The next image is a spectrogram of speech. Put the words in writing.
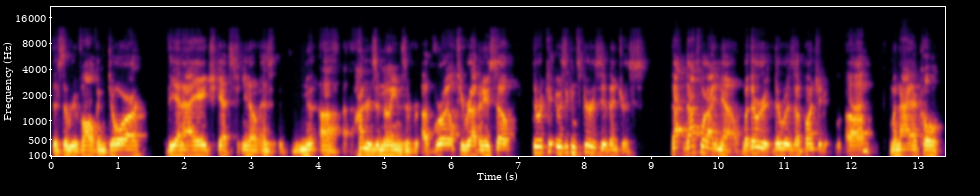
There's the revolving door. The NIH gets, you know, has uh, hundreds of millions of, royalty revenue. So it was a conspiracy of interests. That that's what I know. Whether there was a bunch of um, maniacal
